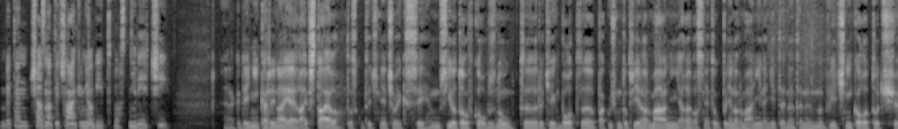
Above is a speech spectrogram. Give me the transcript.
by ten čas na ty články měl být vlastně větší. Jak deníkařina je lifestyle, to skutečně člověk si musí do toho vklouznout eh, do těch bod, eh, pak už mu to přijde normální, ale vlastně to úplně normální není. Ten, ten věčný kolotoč eh,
